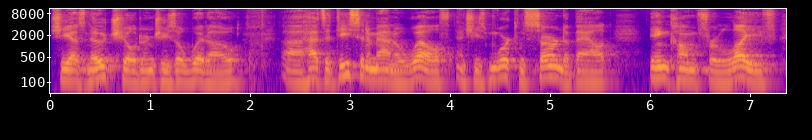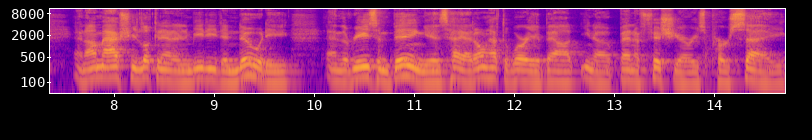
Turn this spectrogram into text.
She has no children, she's a widow, uh, has a decent amount of wealth, and she's more concerned about income for life. And I'm actually looking at an immediate annuity. And the reason being is, hey, I don't have to worry about, you know, beneficiaries per se.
